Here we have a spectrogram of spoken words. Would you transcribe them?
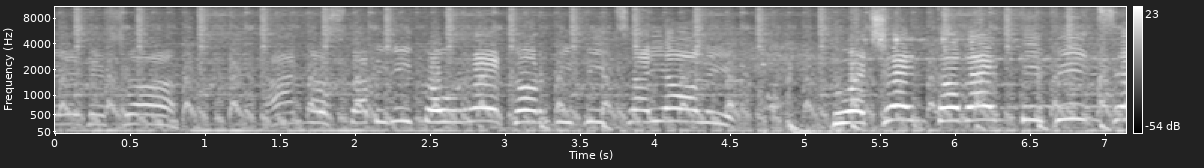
Vede hanno stabilito un record di pizzaioli 220 pizze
